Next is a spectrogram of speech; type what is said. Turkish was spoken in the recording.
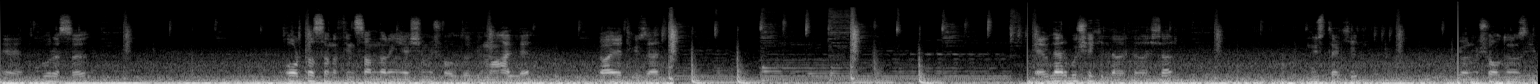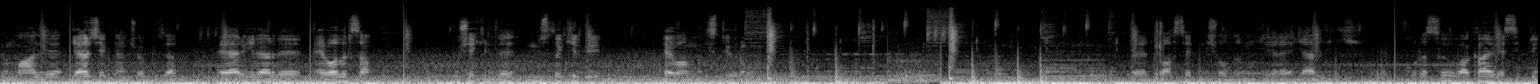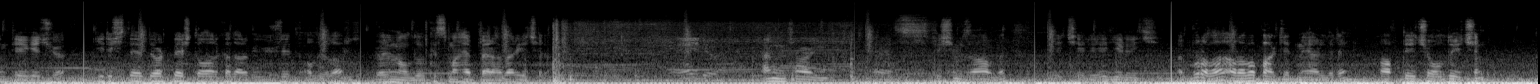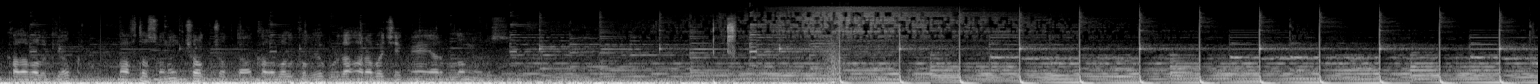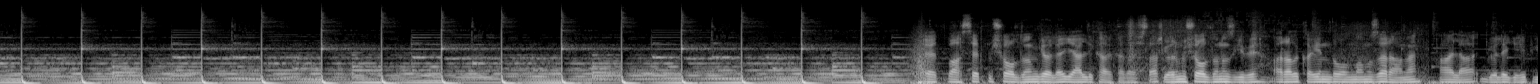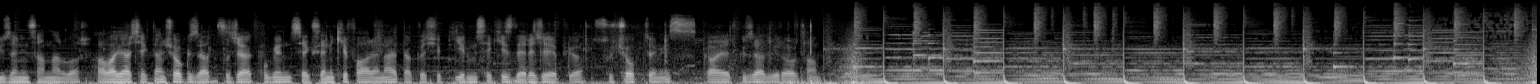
Evet burası orta sınıf insanların yaşamış olduğu bir mahalle. Gayet güzel. Evler bu şekilde arkadaşlar. Müstakil. Görmüş olduğunuz gibi mahalle gerçekten çok güzel. Eğer ileride ev alırsam bu şekilde müstakil bir ev almak istiyorum. Evet bahsetmiş olduğumuz yere geldik. Burası Vakay ve Spring diye geçiyor. Girişte 4-5 dolar kadar bir ücret alıyorlar. Gölün olduğu kısma hep beraber geçelim. I'm sorry. Evet, fişimizi aldık. İçeriye girdik. Buralar araba park etme yerleri. Hafta içi olduğu için kalabalık yok. Hafta sonu çok çok daha kalabalık oluyor. Burada araba çekmeye yer bulamıyoruz. Evet bahsetmiş olduğum göle geldik arkadaşlar. Görmüş olduğunuz gibi Aralık ayında olmamıza rağmen hala göle girip yüzen insanlar var. Hava gerçekten çok güzel, sıcak. Bugün 82 Fahrenheit yaklaşık 28 derece yapıyor. Su çok temiz, gayet güzel bir ortam.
